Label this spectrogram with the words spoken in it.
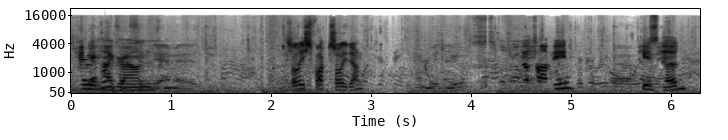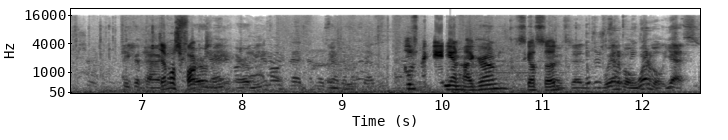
Spamming high Took some ground. damage. Sully's fucked, Sully down. I'm with you. Still on me. Uh, He's dead. Take attack. Demo's fucked. Arrow me, arrow me. Demo's dead, Demo's dead, Demo's dead. Silver's 80 on high ground. Scout's dead. Demo's dead. Winnable, winnable, yes.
